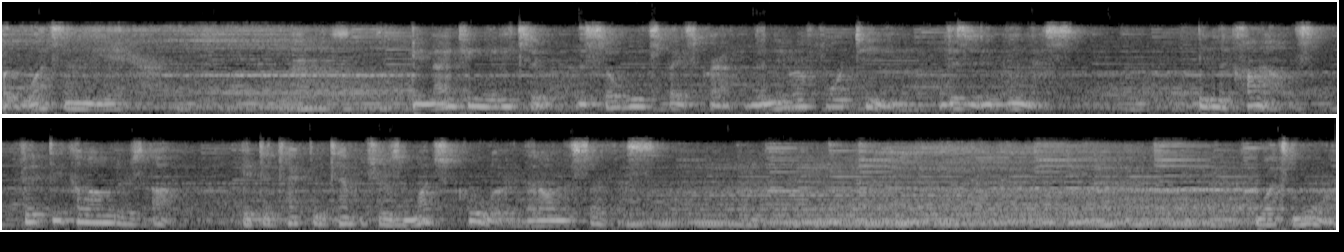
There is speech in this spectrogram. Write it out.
but what's in the air. In 1982, the Soviet spacecraft Venera 14 visited Venus. In the clouds, 50 kilometers up, it detected temperatures much cooler than on the surface. What's more,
